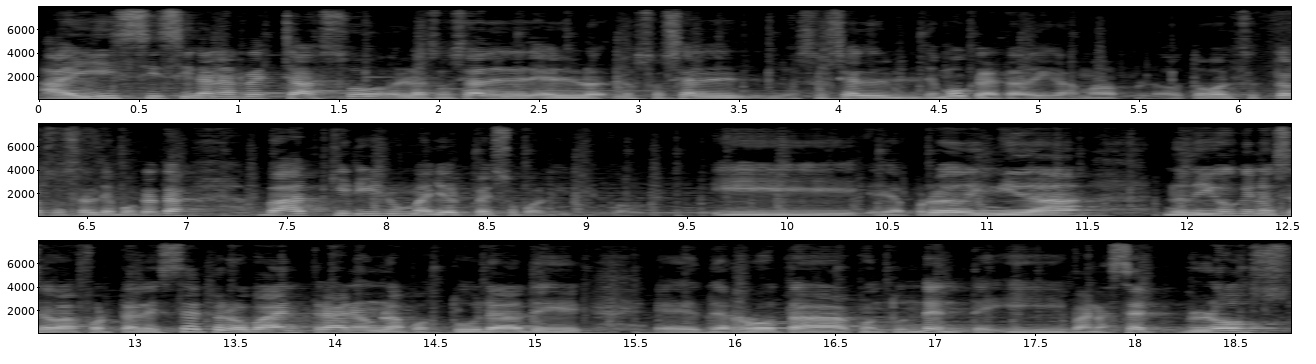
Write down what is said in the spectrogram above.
ahí sí, si gana el rechazo, la social, el, lo social, socialdemócrata, digamos, o todo el sector socialdemócrata, va a adquirir un mayor peso político. Y la prueba de dignidad no digo que no se va a fortalecer, pero va a entrar en una postura de eh, derrota contundente y van a ser los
